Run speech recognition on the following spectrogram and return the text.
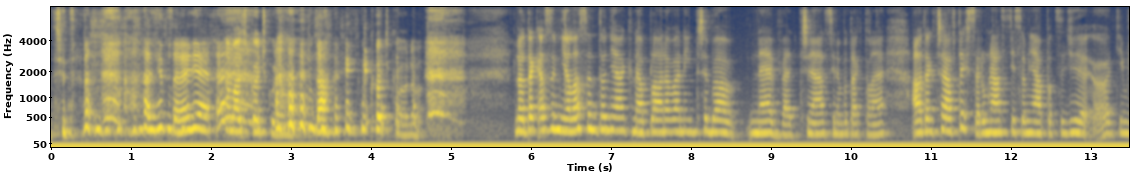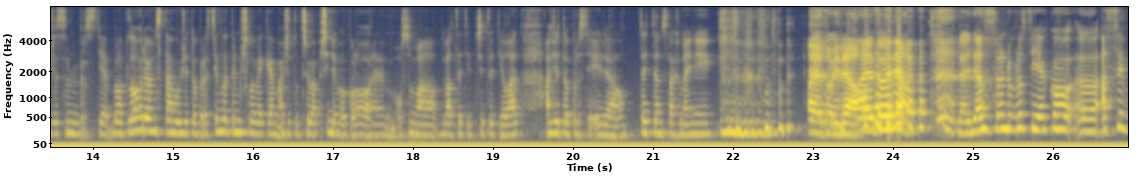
30 a nic se neděje. A máš kočku doma. tak. kočku doma. No tak asi měla jsem to nějak naplánovaný třeba ne ve 13 nebo tak to ne, ale tak třeba v těch 17 jsem měla pocit, že eh, tím, že jsem prostě byla v dlouhodobém vztahu, že to bude s tímhle člověkem a že to třeba přijde okolo, nevím, 8, 20, 30 let a že to prostě ideál. Teď ten vztah není. a je to ideál. a je to ideál. Ne, dělám se srandu prostě jako, uh, asi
